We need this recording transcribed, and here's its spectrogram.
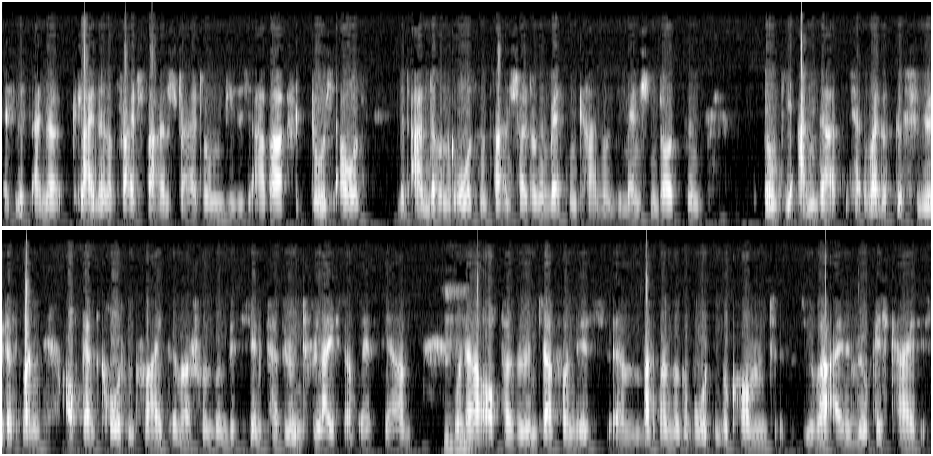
es ist eine kleinere Pride-Veranstaltung, die sich aber durchaus mit anderen großen Veranstaltungen messen kann. Und die Menschen dort sind irgendwie anders. Ich habe immer das Gefühl, dass man auf ganz großen Prides immer schon so ein bisschen verwöhnt vielleicht auch ist, ja. Mhm. Oder auch verwöhnt davon ist, ähm, was man so geboten bekommt. Es ist überall eine Möglichkeit. Ich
